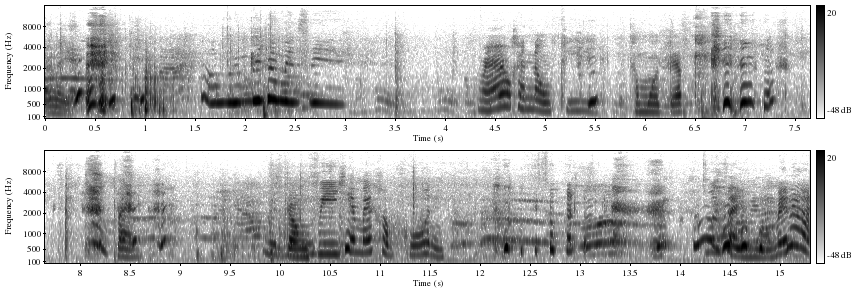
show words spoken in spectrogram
อะไรอะวิตามินซีแมวขนมฟรีขโมยแป๊บไปกล่องฟรีใช่ไหมขอบคุณ มันใส่หัวไม่ได้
